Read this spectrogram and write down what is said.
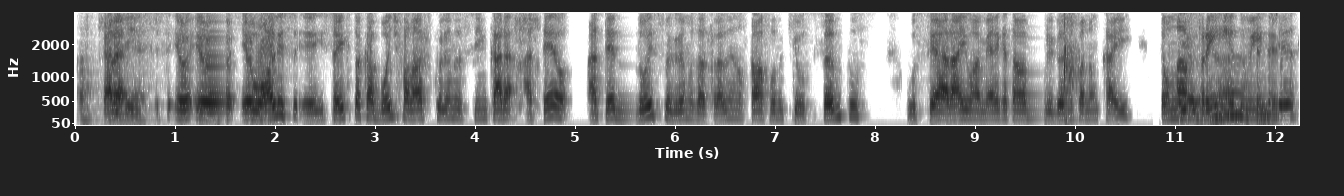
as Cara, possíveis. eu, eu, eu olho isso, isso aí que tu acabou de falar, eu fico olhando assim, cara, até, até dois programas atrás nós estava falando que o Santos, o Ceará e o América estavam brigando para não cair. Então, na Meu frente do Inter.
